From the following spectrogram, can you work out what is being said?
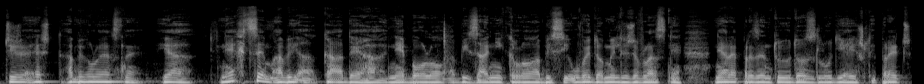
Čiže ešte, aby bolo jasné, ja nechcem, aby KDH nebolo, aby zaniklo, aby si uvedomili, že vlastne nereprezentujú dosť ľudí a išli preč.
